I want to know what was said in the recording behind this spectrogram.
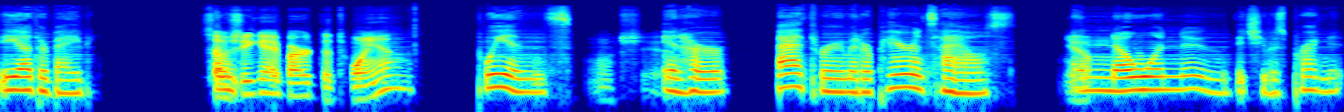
the other baby, So Um, she gave birth to twins? twins, Oh, shit. in her bathroom at her parents' house. yep. and no one knew that she was pregnant.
